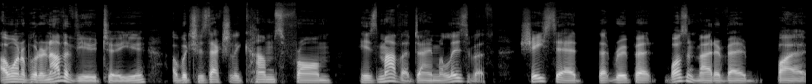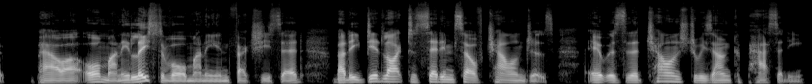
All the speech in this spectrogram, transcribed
I want to put another view to you, uh, which was actually comes from his mother, Dame Elizabeth. She said that Rupert wasn't motivated by power or money, least of all money, in fact, she said, but he did like to set himself challenges. It was the challenge to his own capacity.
